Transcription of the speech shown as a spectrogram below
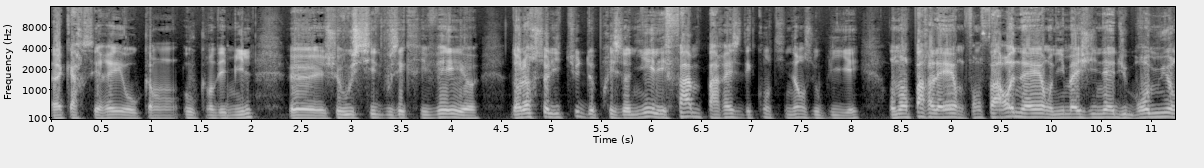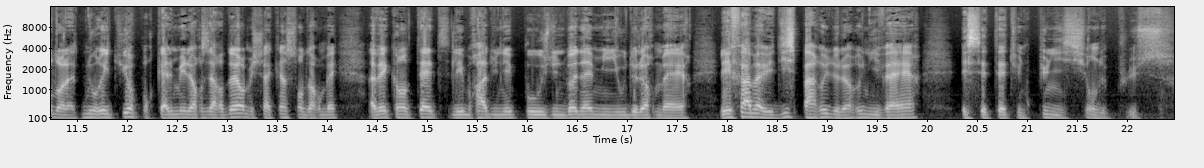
incarcérés au camp, au camp des Mille. je vous cite, vous écrivez Dans leur solitude de prisonniers, les femmes paraissent des continents oubliés. On en parlait, on fanfaronnait, on imaginait du bromure dans la nourriture pour calmer leurs ardeurs, mais chacun s'endormait avec en tête les bras d'une épouse, d'une bonne amie ou de leur mère. Les femmes avaient disparu de leur univers et c'était une punition de plus.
